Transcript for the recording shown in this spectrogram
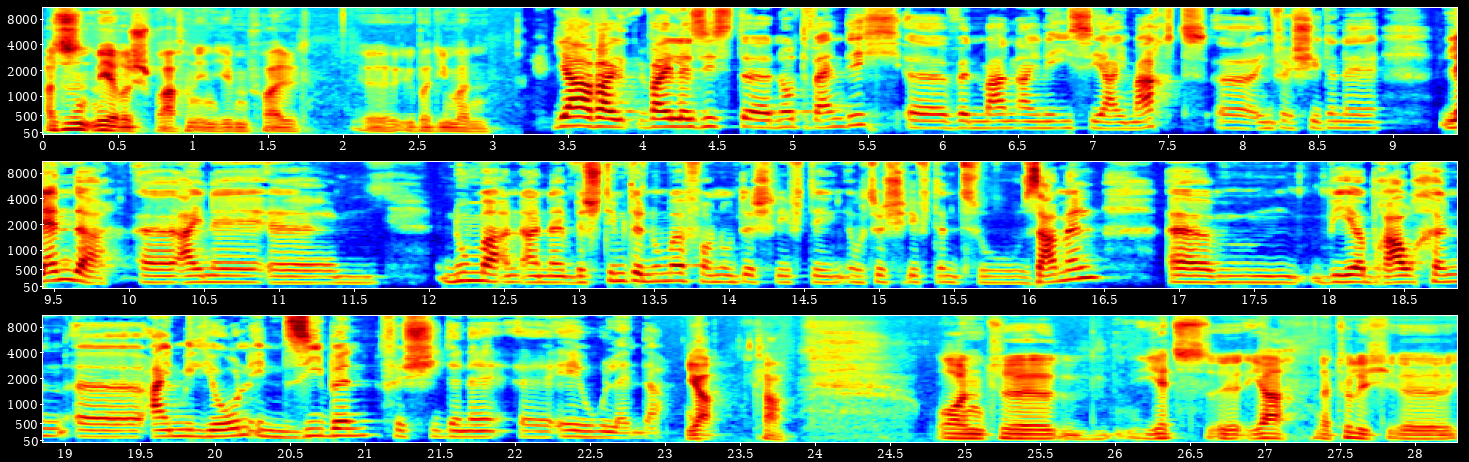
Also es sind mehrere Sprachen in jedem Fall, äh, über die man Ja, weil, weil es ist äh, notwendig, äh, wenn man eine ECI macht, äh, in verschiedene Länder eine Nummer, eine bestimmte Nummer von Unterschriften, Unterschriften zu sammeln. Ähm, wir brauchen äh, ein Million in sieben verschiedene äh, EU-Länder. Ja, klar. Und äh, jetzt, äh, ja, natürlich äh,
